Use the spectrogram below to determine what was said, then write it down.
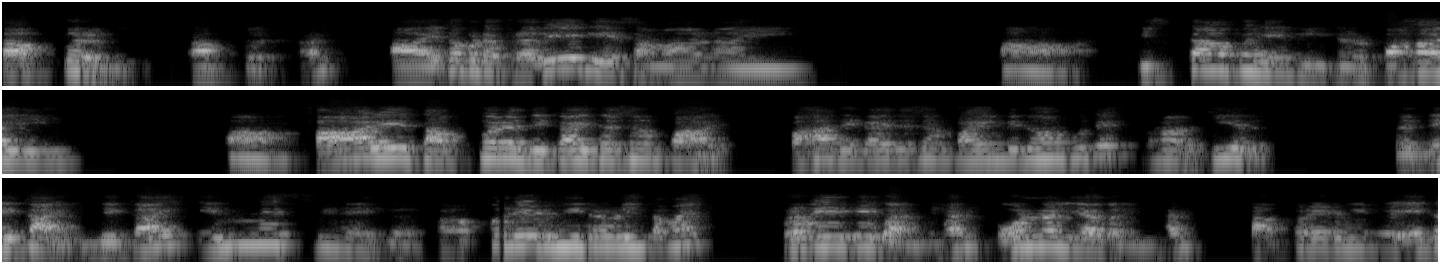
තප්පර තප්පර. හරි? ආ එතකොට ප්‍රවේගය සමානයි ආ විස්ථාපනයේ මීටර 5යි ආ කාලය තප්පර 2.5යි. 5 2.5න් බෙදුවම පුතේ මොනවද කීයද? දෙකයි. දෙකයි ms වින එක. තප්පරයට මීටර වලින් තමයි ප්‍රවේගය ගන්න. හරි? ඕන්න ලියා ගන්න. හරි? තප්පරයට මීටර ඒකක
